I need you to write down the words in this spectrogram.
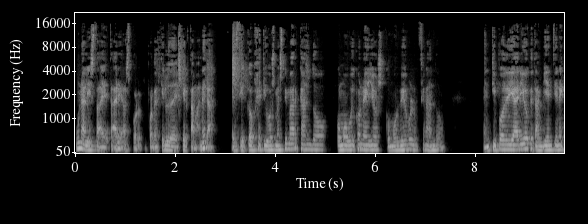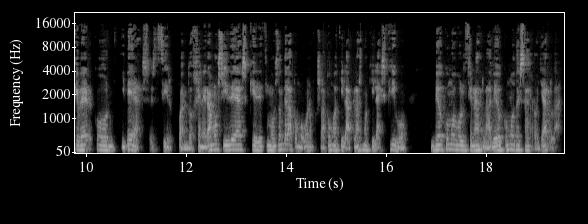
una lista de tareas, por, decirlo de cierta manera. Es decir, qué objetivos me estoy marcando, cómo voy con ellos, cómo voy evolucionando. Un tipo de diario que también tiene que ver con ideas, es decir, cuando generamos ideas que decimos, ¿dónde la pongo? Bueno, pues la pongo aquí, la plasmo aquí, la escribo, veo cómo evolucionarla, veo cómo desarrollarla,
